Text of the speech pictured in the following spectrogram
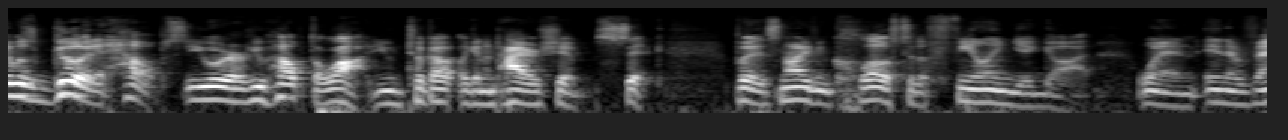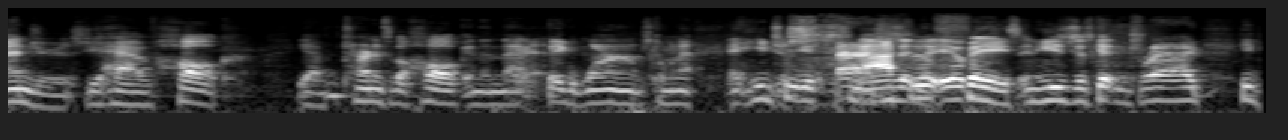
it was good. It helps. You were you helped a lot. You took out like an entire ship sick, but it's not even close to the feeling you got when in Avengers you have Hulk. You have him turn into the Hulk, and then that Yeah. big worm's coming out, and he just He just smashes it in smashes the it, face, and he's just getting dragged. He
